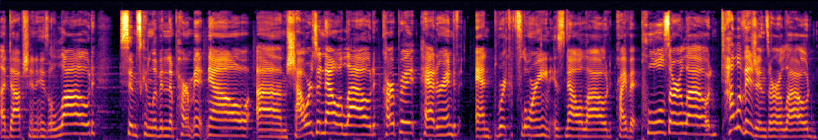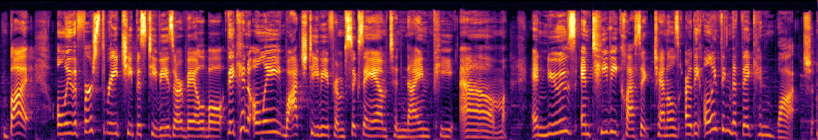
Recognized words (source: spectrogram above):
Adoption is allowed. Sims can live in an apartment now. Um, showers are now allowed. Carpet patterned and brick flooring is now allowed. Private pools are allowed. Televisions are allowed, but only the first three cheapest TVs are available. They can only watch TV from 6 a.m. to 9 p.m. And news and TV classic channels are the only thing that they can watch.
